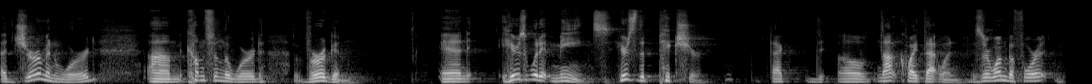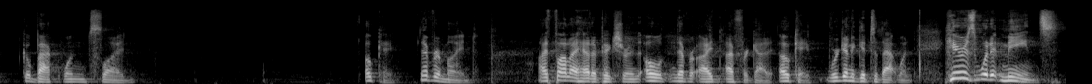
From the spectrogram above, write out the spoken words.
a German word. um, comes from the word vergen. And here's what it means. Here's the picture. In fact, oh, not quite that one. Is there one before it? Go back one slide. Okay, never mind. I thought I had a picture, and oh, never, I, I forgot it. Okay, we're going to get to that one. Here's what it means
